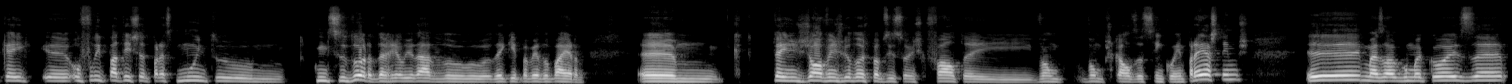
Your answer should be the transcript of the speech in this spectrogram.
que uh, o Felipe Batista parece muito conhecedor da realidade do, da equipa B do Bayern, um, que tem jovens jogadores para posições que falta e vão, vão buscá-los assim com empréstimos. Uh, mais alguma coisa?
